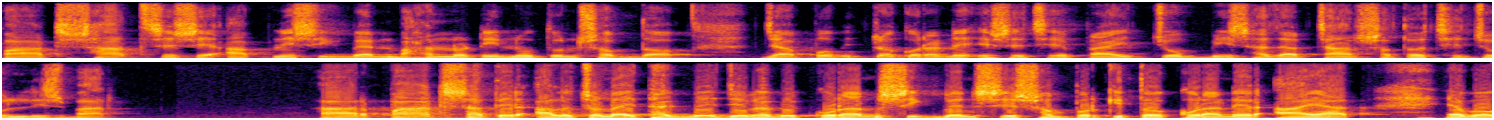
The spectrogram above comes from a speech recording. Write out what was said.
পাঠ সাত শেষে আপনি শিখবেন বাহান্নটি নতুন শব্দ, যা পবিত্র কোরআনে এসেছে প্রায় চব্বিশ হাজার চারশত ছেচল্লিশ বার। আর পাঠ সাতের আলোচনায় থাকবে যেভাবে কোরআন শিখবেন সে সম্পর্কিত কোরআনের আয়াত, এবং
